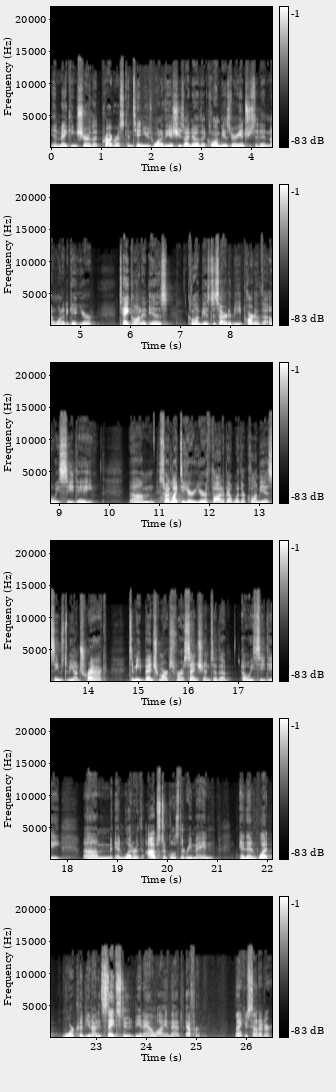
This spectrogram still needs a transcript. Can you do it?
in making sure that progress continues. One of the issues I know that Colombia is very interested in, and I wanted to get your take on it, is Colombia's desire to be part of the OECD. Um, so I'd like to hear your thought about whether Colombia seems to be on track to meet benchmarks for ascension to the OECD, um, and what are the obstacles that remain, and then what more could the United States do to be an ally in that effort? Thank you, Senator.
